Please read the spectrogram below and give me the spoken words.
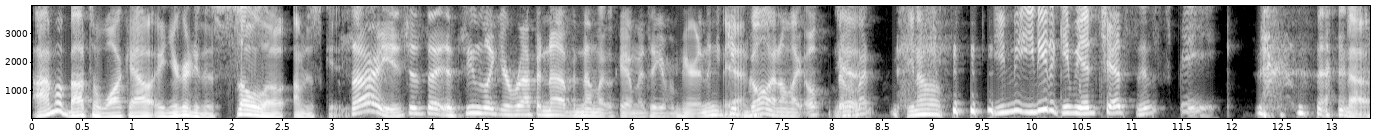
I'm about to walk out, and you're gonna do this solo. I'm just kidding. Sorry, it's just that it seems like you're wrapping up, and I'm like, okay, I'm gonna take it from here, and then you keep Yeah. going. I'm like, oh, never Yeah. mind. You know, you need you need to give me a chance to speak. No,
